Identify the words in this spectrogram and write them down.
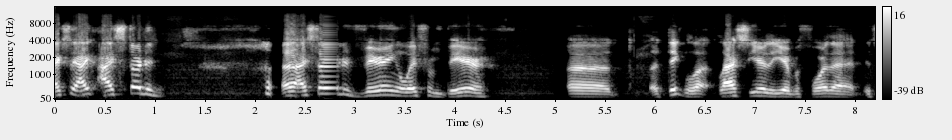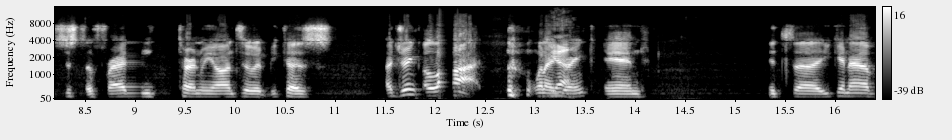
Actually, I I started. Uh, I started veering away from beer. Uh, I think last year, the year before that. It's just a friend turned me on to it because I drink a lot when I yeah. drink, and it's uh you can have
